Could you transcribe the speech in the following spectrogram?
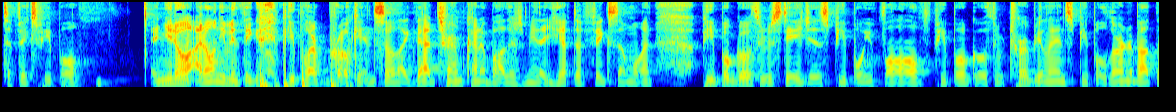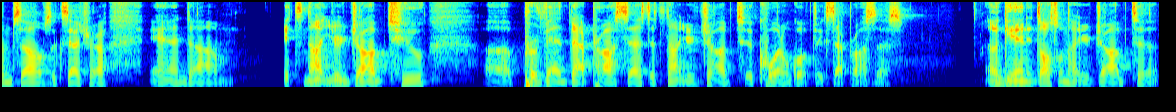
to fix people and you know, I don't even think people are broken. So like that term kind of bothers me that you have to fix someone. People go through stages, people evolve, people go through turbulence, people learn about themselves, etc. And um, it's not your job to uh, prevent that process. It's not your job to quote unquote fix that process. Again, it's also not your job to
